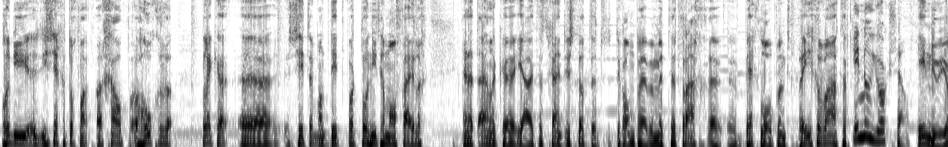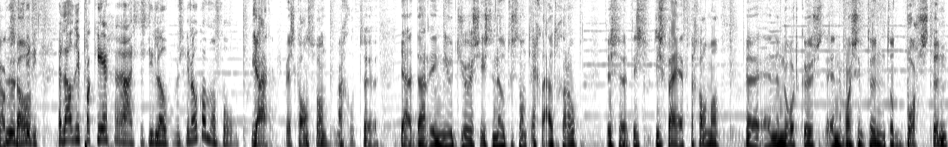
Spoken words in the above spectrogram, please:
Maar die, die zeggen toch maar, ga op hogere plekken eh, zitten. Want dit wordt toch niet helemaal veilig. En uiteindelijk, eh, ja, het schijnt dus dat het te kampen hebben met eh, traag weglopend regenwater. In New York zelf. In New York, New York zelf. City. En al die parkeergarages die lopen misschien ook allemaal vol. Ja, daar heb je best kans van. Maar goed, ja, daar in New Jersey is de noodtoestand echt uitgeroepen. Dus het, is, het is vrij heftig allemaal. Eh, en de Noordkust en Washington tot Boston.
